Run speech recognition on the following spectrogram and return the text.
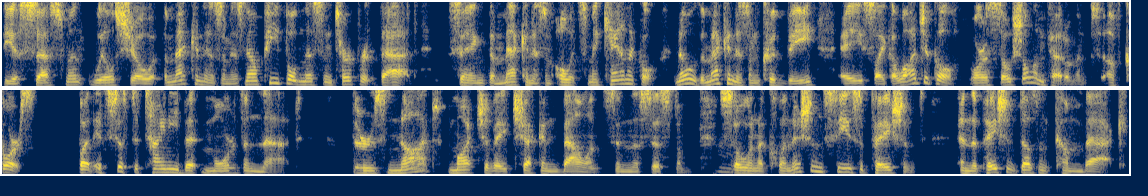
The assessment will show what the mechanism is. Now, people misinterpret that saying the mechanism, oh, it's mechanical. No, the mechanism could be a psychological or a social impediment, of course, but it's just a tiny bit more than that there's not much of a check and balance in the system. Mm. So when a clinician sees a patient and the patient doesn't come back,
